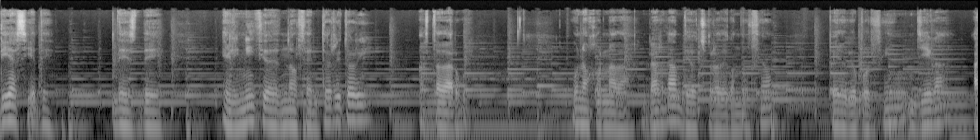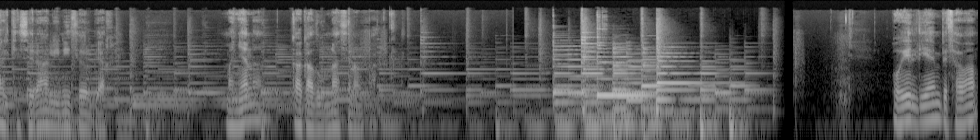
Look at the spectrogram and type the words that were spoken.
Día 7. Desde el inicio del Northern Territory hasta Darwin. Una jornada larga de 8 horas de conducción, pero que por fin llega al que será el inicio del viaje. Mañana, Kakadu National Park. Hoy el día empezaba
